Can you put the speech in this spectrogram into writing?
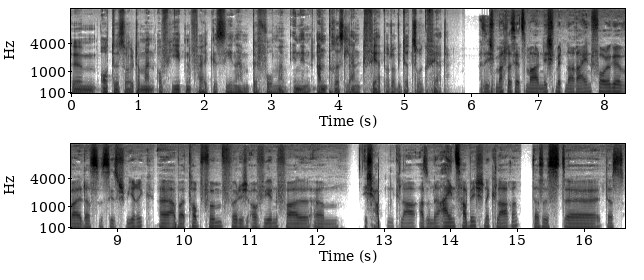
ähm, Orte sollte man auf jeden Fall gesehen haben, bevor man in ein anderes Land fährt oder wieder zurückfährt. Also ich mache das jetzt mal nicht mit einer Reihenfolge, weil das ist jetzt schwierig. Äh, aber Top 5 würde ich auf jeden Fall ähm, ich habe ein klar, also eine Eins habe ich, eine klare. Das ist äh, das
